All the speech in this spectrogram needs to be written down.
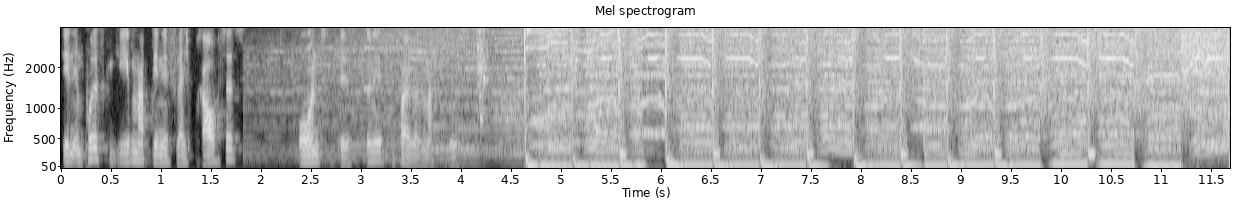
den Impuls gegeben habt, den ihr vielleicht brauchtet? Und bis zur nächsten Folge. Macht's gut. Yeah.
